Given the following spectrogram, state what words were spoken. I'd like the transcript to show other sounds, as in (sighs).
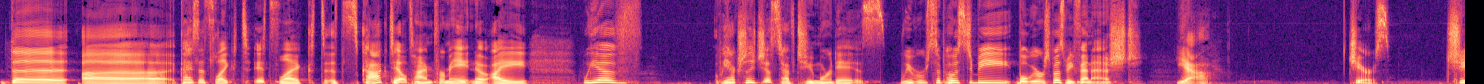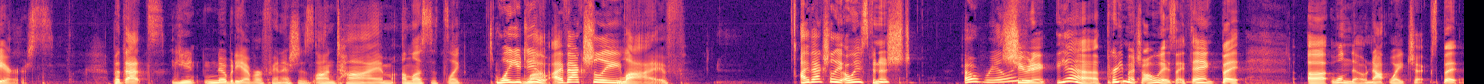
the uh, guys, it's like it's like it's cocktail time for me. No, I we have we actually just have two more days. We were supposed to be well, we were supposed to be finished. Yeah. Cheers. Cheers. But that's you. Nobody ever finishes on time unless it's like Well, you do. Live. I've actually live. I've actually always finished Oh, really? shooting. Yeah, pretty much always, I think. But uh, well, no, not white chicks, but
